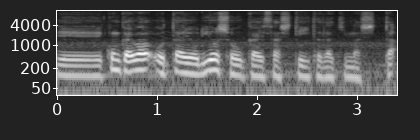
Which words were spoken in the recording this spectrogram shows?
えー、今回はお便りを紹介させていただきました。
